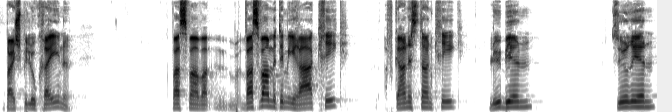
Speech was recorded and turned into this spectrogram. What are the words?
Beispiel Ukraine. Was war, was war mit dem Irakkrieg, Afghanistan-Krieg, Libyen, Syrien?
